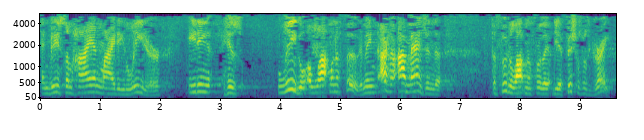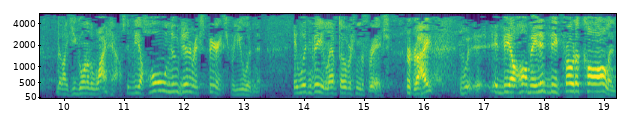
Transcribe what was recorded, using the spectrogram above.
and be some high and mighty leader eating his legal allotment of food? I mean, I, I imagine the, the food allotment for the, the officials was great. They're like you going to the White House. It'd be a whole new dinner experience for you, wouldn't it? It wouldn't be leftovers from the fridge, right? It'd be a whole, I mean, it'd be protocol and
